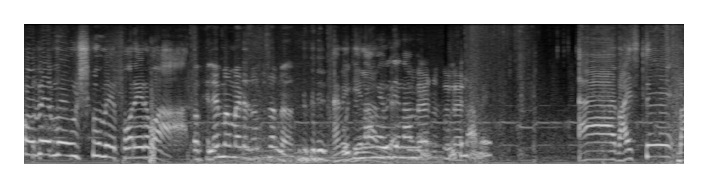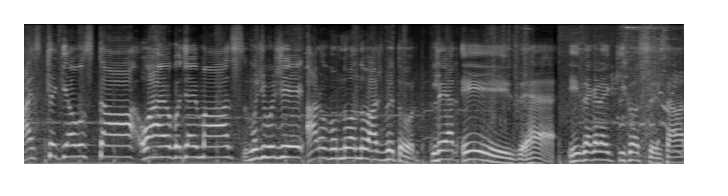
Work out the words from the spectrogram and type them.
হবে মৌসুমে পরের বার। তো ফেলে মামা এটা জানছ না? আমি কি গেলাম। নামে ওই যে নামে ওই যে নামে। ভাইস্তে ভাইস্তে কি অবস্থা? ওহায় গোজাই মাস মুজি মুজি আরও বন্ধু বান্ধব আসবে তোর। প্লেয়ার হ্যাঁ। এই জায়গাটায় কি করছে সাল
